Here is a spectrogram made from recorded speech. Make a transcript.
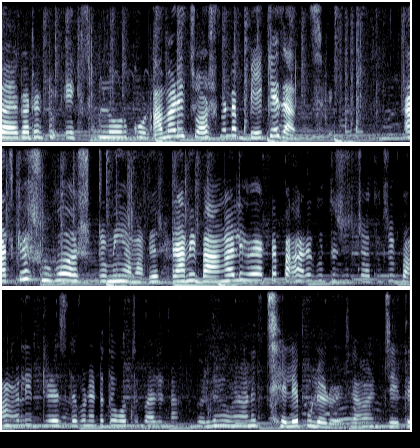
জায়গাটা একটু এক্সপ্লোর করি আমার এই চশমাটা বেঁকে যাচ্ছে। আজকে শুভ অষ্টমী আমাদের। আমি বাঙালি হয়ে একটা পাহাড়ে ঘুরতে এসেছি, অথচ বাঙালি ড্রেস দেবো না, এটা তো হতে পারে না। ওইখানে ওখানে অনেক ছেলে পুলে রয়েছে, আমার যেতে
